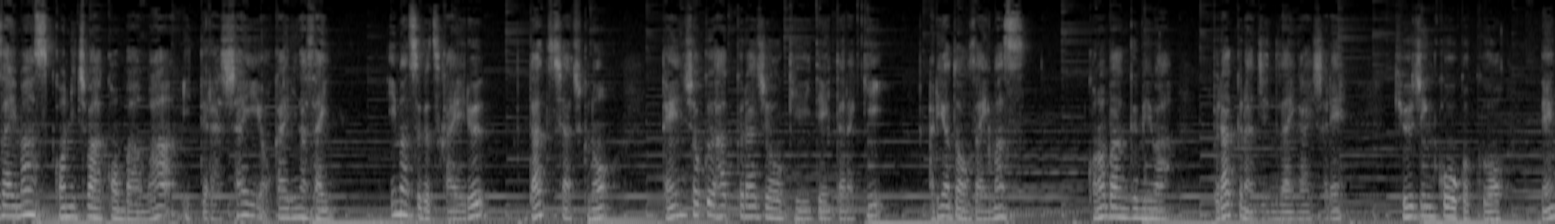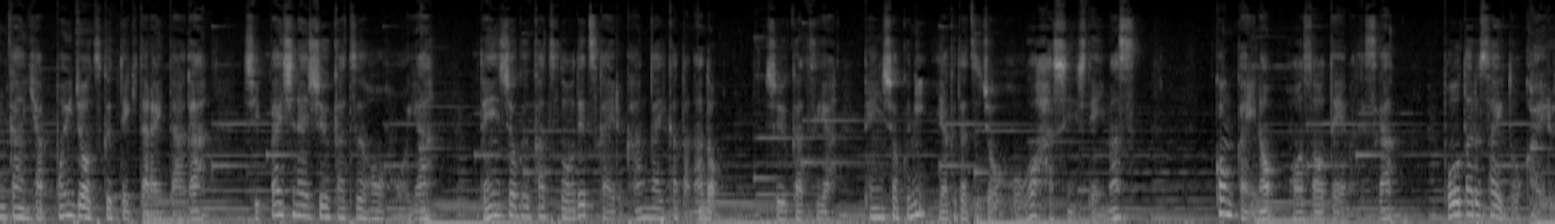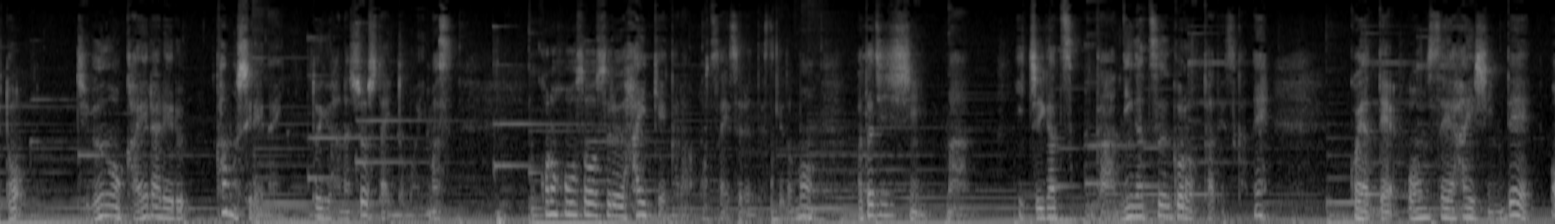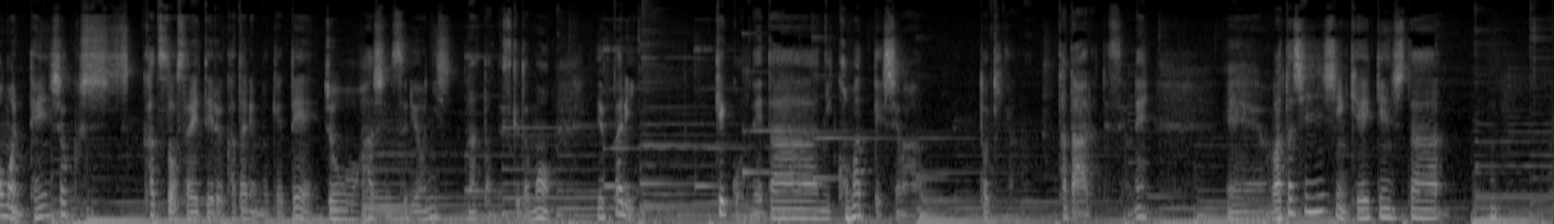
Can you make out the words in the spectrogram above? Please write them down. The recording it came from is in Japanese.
ございます。こんにちは。こんばんは。いってらっしゃい。お帰りなさい。今すぐ使える脱社畜の転職ハックラジオを聞いていただきありがとうございます。この番組はブラックな人材会社で求人広告を年間100本以上作ってきたライターが失敗しない就活方法や転職活動で使える考え方など就活や転職に役立つ情報を発信しています。今回の放送テーマですがポータルサイトを変えると自分を変えられるかもしれないという話をしたいと思いますこの放送をする背景からお伝えするんですけども私自身まあ1月か2月頃かですかねこうやって音声配信で主に転職活動されている方に向けて情報発信するようになったんですけどもやっぱり結構ネタに困ってしまう時が多々あるんですよね。私自身経験した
